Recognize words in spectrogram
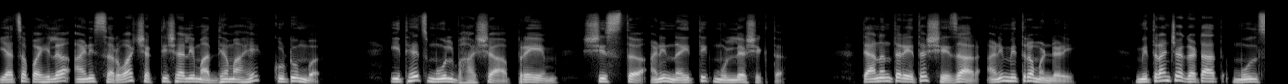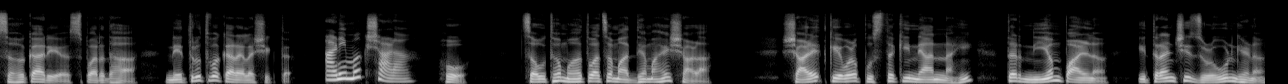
याचं पहिलं आणि सर्वात शक्तिशाली माध्यम आहे कुटुंब. इथेच मूल भाषा प्रेम शिस्त आणि नैतिक मूल्य शिकतं. त्यानंतर येतं शेजार आणि मित्रमंडळी. मित्रांच्या गटात मूल सहकार्य स्पर्धा नेतृत्व करायला शिकतं. आणि मग शाळा. हो चौथं महत्वाचं माध्यम आहे शाळा. शाळेत केवळ पुस्तकी ज्ञान नाही तर नियम पाळणं इतरांशी जुळवून घेणं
